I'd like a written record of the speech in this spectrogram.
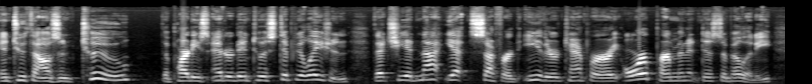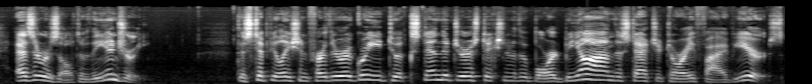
In 2002, the parties entered into a stipulation that she had not yet suffered either temporary or permanent disability as a result of the injury. The stipulation further agreed to extend the jurisdiction of the board beyond the statutory five years.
